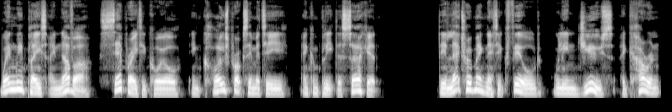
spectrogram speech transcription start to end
When we place another separated coil in close proximity and complete the circuit, the electromagnetic field will induce a current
